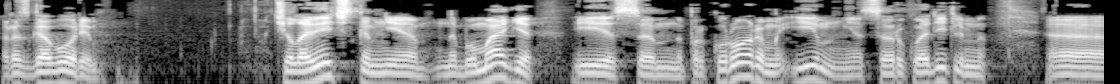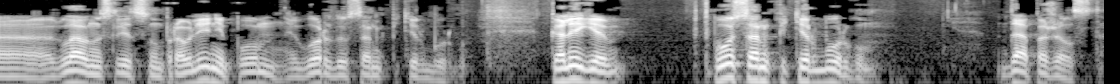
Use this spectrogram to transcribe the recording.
разговоре человеческом, не на бумаге, и с прокурором, и с руководителем э, Главного следственного управления по городу Санкт-Петербургу. Коллеги, по Санкт-Петербургу. Да, пожалуйста.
